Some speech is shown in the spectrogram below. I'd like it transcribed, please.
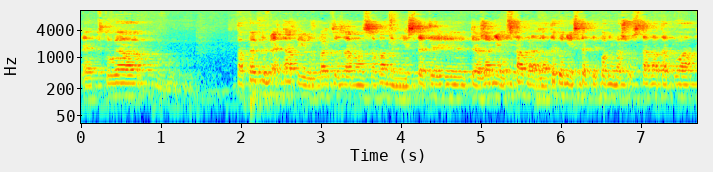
e, która na pewnym etapie już bardzo zaawansowanym niestety wdrażania ustawy, a dlatego niestety, ponieważ ustawa ta była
